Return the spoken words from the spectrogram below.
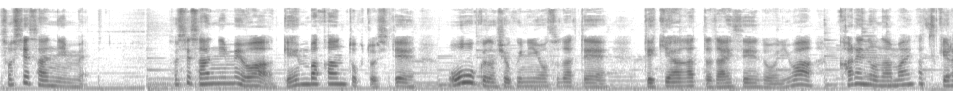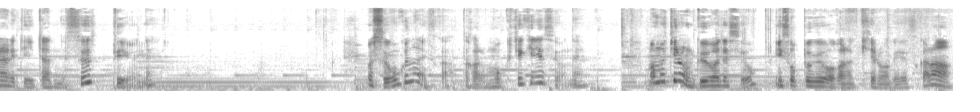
そして3人目。そして3人目は現場監督として多くの職人を育て出来上がった大聖堂には彼の名前が付けられていたんですっていうねこれすごくないですか？だから目的ですよねまあ、もちろん偶話ですよ。イソップ偶話から来てるわけですから、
